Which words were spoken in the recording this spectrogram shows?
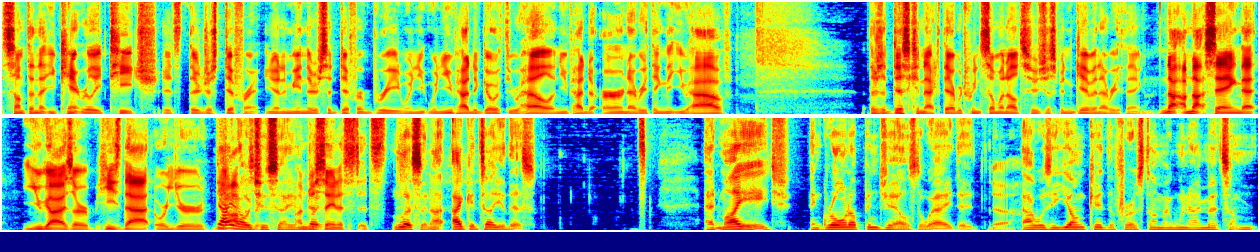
something that you can't really teach. It's they're just different. You know what I mean? They're just a different breed. When you when you've had to go through hell and you've had to earn everything that you have, there's a disconnect there between someone else who's just been given everything. Not I'm not saying that you guys are he's that or you're the Yeah, I know what you're saying, I'm just saying it's it's Listen, I, I can tell you this. At my age and growing up in jails the way I did, yeah. I was a young kid the first time I went. I met some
